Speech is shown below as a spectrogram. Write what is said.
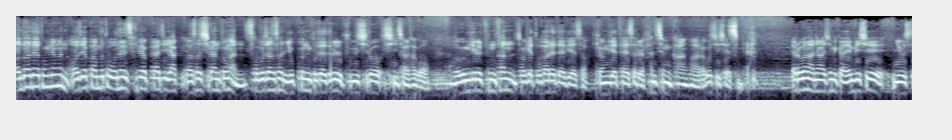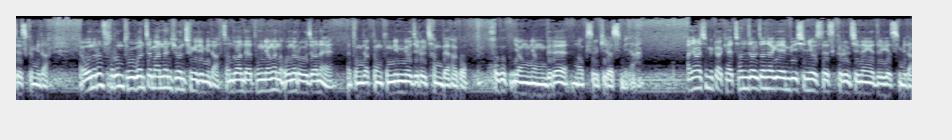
전두환 대통령은 어젯밤부터 오늘 새벽까지 약 6시간 동안 서부전선 육군 부대들을 불시로 시찰하고 녹음기를 틈탄 적의 도발에 대비해서 경계 태세를 한층 강화하라고 지시했습니다. 여러분 안녕하십니까 MBC 뉴스데스크입니다. 오늘은 32번째 맞는 현충일입니다. 전두환 대통령은 오늘 오전에 동작동 국립묘지를 참배하고 호국 영령들의 넋을 기렸습니다. 안녕하십니까. 개천절 저녁에 MBC 뉴스 데스크를 진행해드리겠습니다.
